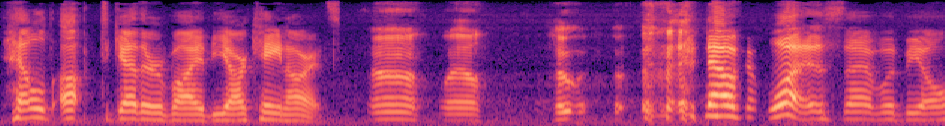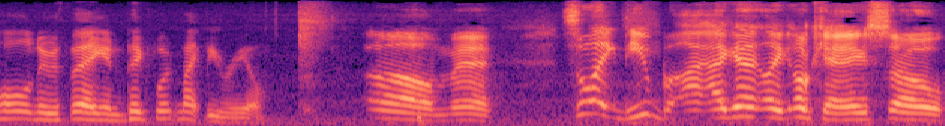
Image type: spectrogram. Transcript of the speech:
held up together by the arcane arts. Uh, well. Now, if it was, that would be a whole new thing, and Bigfoot might be real. oh man. So like, do you? I I get like, okay, so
